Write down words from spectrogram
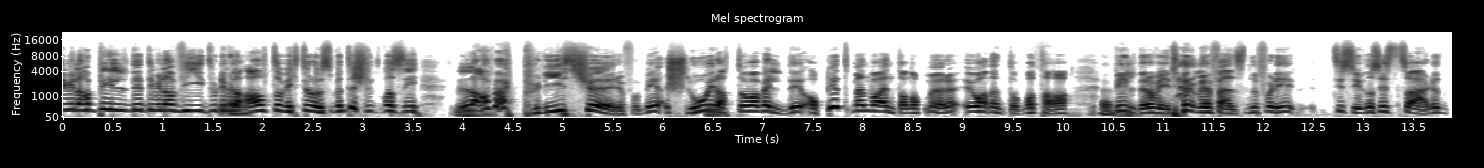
De ville ha bilder, de ville ha videoer, de ville ha alt. Og Victor Osmen til slutt må si La meg please kjøre forbi. Slo i rattet og var veldig oppgitt, men hva endte han opp med å gjøre? Jo, han endte opp med å ta bilder og videoer med fansene, fordi til syvende og sist så er det jo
